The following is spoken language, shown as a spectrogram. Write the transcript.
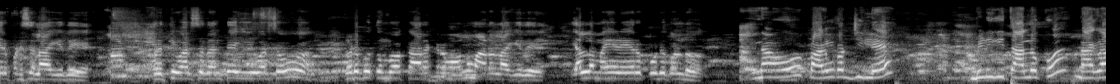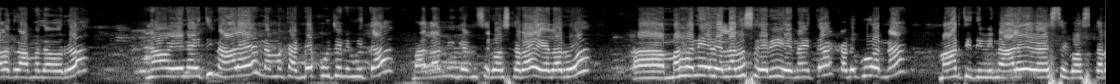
ಏರ್ಪಡಿಸಲಾಗಿದೆ. ಪ್ರತಿ ವರ್ಷದಂತೆ ಈ ವರ್ಷವೂ ಕಡುಬು ತುಂಬುವ ಕಾರ್ಯಕ್ರಮವನ್ನು ಮಾಡಲಾಗಿದೆ. ಎಲ್ಲ ಮಹಿಳೆಯರು ಕೂಡಿಕೊಂಡು ನಾವು ಬಾಗಲಕೋಟೆ ಜಿಲ್ಲೆ ಬಿಳಿಗಿ ತಾಲೂಕು ನಾಗರಾಳ ಗ್ರಾಮದವರು. ನಾವು ಏನೈತಿ ನಾಳೆ ನಮ್ಮ ಕನ್ಯೆ ಪೂಜೆ ನಿಮಿತ್ತ ಬಾದಾಮಿ ಗೆಣಸಿಗೋಸ್ಕರ ಎಲ್ಲರೂ ಆ, ಮಹನೀಯರು ಎಲ್ಲರೂ ಸೇರಿ ಏನಾಯ್ತ ಕಡುಬುವನ್ನ ಮಾಡ್ತಿದ್ದೀವಿ ನಾಳೆ ವ್ಯವಸ್ಥೆಗೋಸ್ಕರ.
